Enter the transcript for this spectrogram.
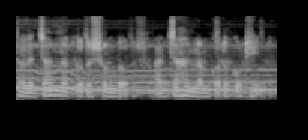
তাহলে জান্নাত কত সুন্দর আর জাহান্নাম কত কঠিন।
